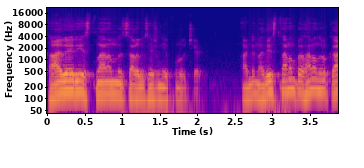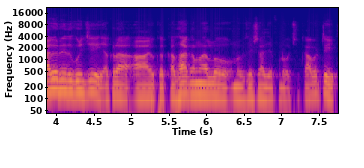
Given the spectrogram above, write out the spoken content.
కావేరీ స్నానం మీద చాలా విశేషంగా చెప్పుకుంటూ వచ్చాడు. అంటే నదీ స్నానం ప్రధానం అందులో కావేరీ నది గురించి అక్కడ ఆ యొక్క కథాగమనాల్లో ఉన్న విశేషాలు చెప్పుకుంటూ వచ్చు కాబట్టి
